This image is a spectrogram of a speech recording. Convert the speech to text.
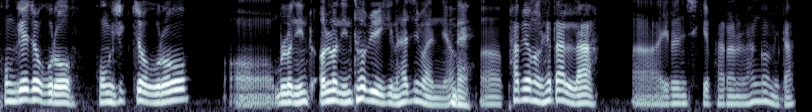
공개적으로 공식적으로 어, 물론 인, 언론 인터뷰이긴 하지만요. 네. 어, 파병을 해달라 아, 이런 식의 발언을 한 겁니다.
